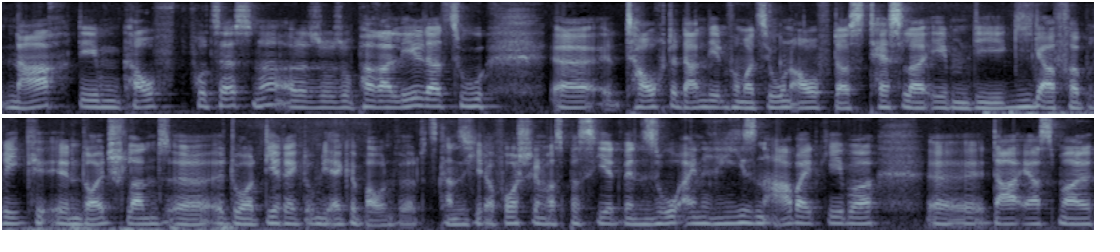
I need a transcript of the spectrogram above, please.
nach dem Kaufprozess, ne, also so parallel dazu, äh, tauchte dann die Information auf, dass Tesla eben die Gigafabrik in Deutschland äh, dort direkt um die Ecke bauen wird. Jetzt kann sich jeder vorstellen, was passiert, wenn so ein Riesenarbeitgeber äh, da erstmal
